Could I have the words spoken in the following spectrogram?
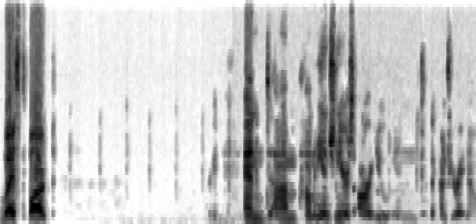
west part. And um, how many engineers are you in the country right now?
